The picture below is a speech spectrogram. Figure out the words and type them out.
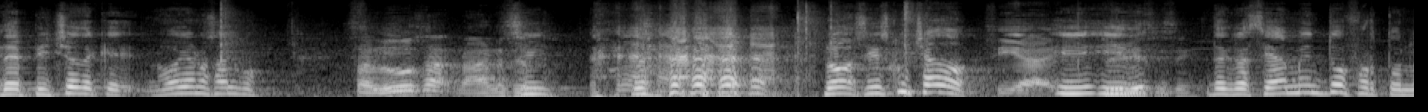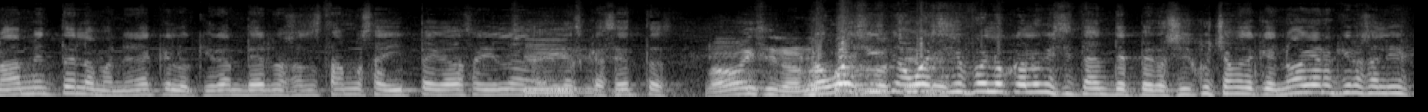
de pitches de que no, ya no salgo. Saludos a... No, no es Sí. cierto. no, sí he escuchado. Sí hay. Y, y Sí, de- sí, sí. desgraciadamente, afortunadamente, de la manera que lo quieran ver, nosotros estamos ahí pegados ahí en, la- Sí, en las sí, sí. casetas. No, y si no, no, nos voy a decir, no voy a decir fue local o visitante, pero sí escuchamos de que no, ya no quiero salir.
